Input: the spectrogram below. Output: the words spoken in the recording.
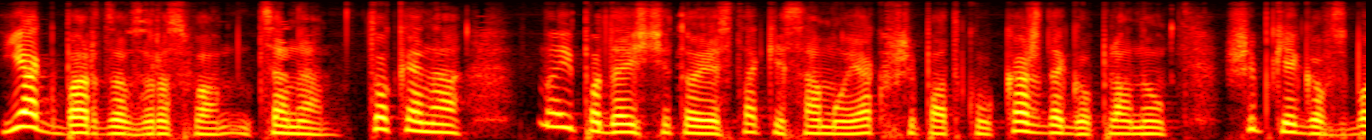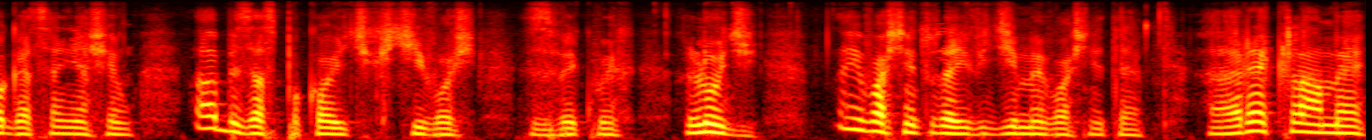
jak bardzo wzrosła cena tokena. No i podejście to jest takie samo jak w przypadku każdego planu szybkiego wzbogacenia się, aby zaspokoić chciwość zwykłych ludzi. No i właśnie tutaj widzimy właśnie te reklamy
